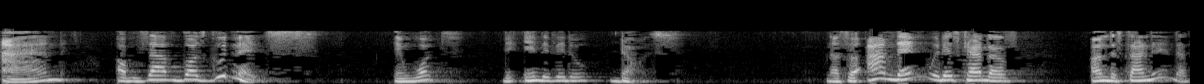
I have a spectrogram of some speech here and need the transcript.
and observe God's goodness in what the individual does. Now, so I'm then with this kind of understanding that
